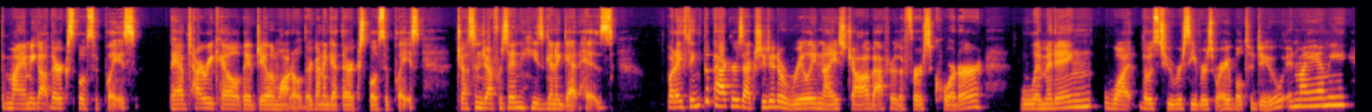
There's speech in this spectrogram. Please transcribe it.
the Miami got their explosive plays. They have Tyreek Hill, they have Jaylen Waddle. They're going to get their explosive plays. Justin Jefferson, he's going to get his. But I think the Packers actually did a really nice job after the first quarter limiting what those two receivers were able to do in Miami.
